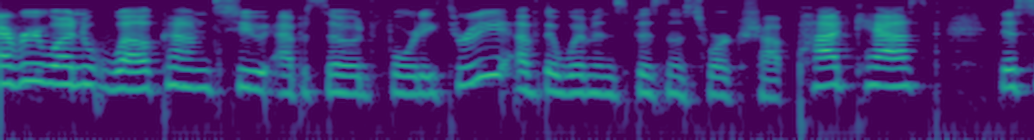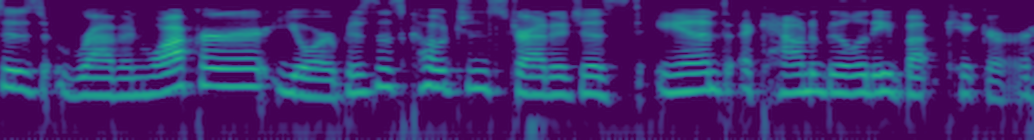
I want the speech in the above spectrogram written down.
Everyone, welcome to episode 43 of the Women's Business Workshop podcast. This is Robin Walker, your business coach and strategist and accountability butt kicker.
